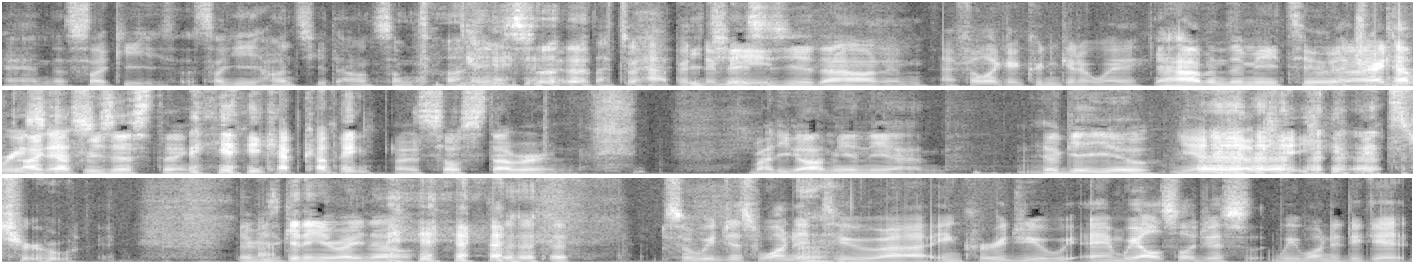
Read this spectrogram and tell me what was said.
And it's like he it's like he hunts you down sometimes. That's what he happened to chases me. you down and I felt like I couldn't get away. it happened to me too. I And I, tried to kept I kept resisting. he kept coming. I was so stubborn. But he got me in the end. He'll get you. Yeah, okay, it's true. Maybe he's getting you right now. So we just wanted to uh, encourage you, and we also just we wanted to get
